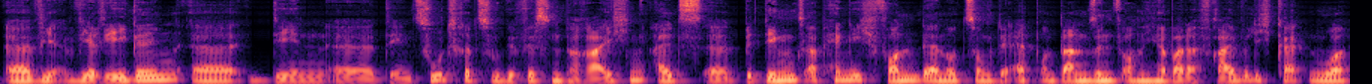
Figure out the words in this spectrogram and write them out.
äh, wir, wir regeln äh, den, äh, den Zutritt zu gewissen Bereichen als äh, bedingungsabhängig von der Nutzung der App und dann sind wir auch nicht mehr bei der Freiwilligkeit, nur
